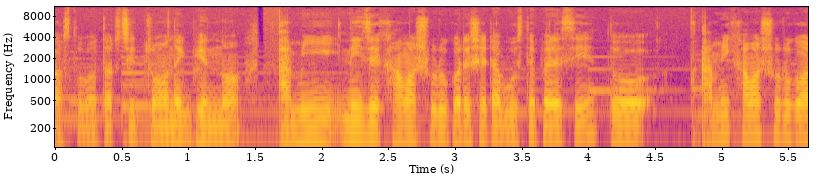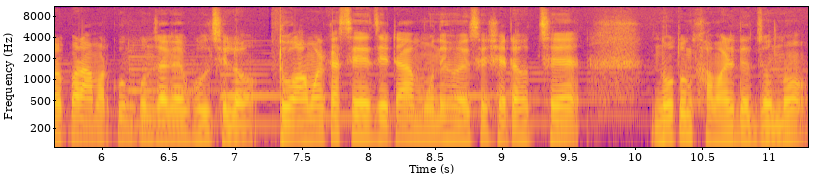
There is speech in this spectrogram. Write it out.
বাস্তবতার চিত্র অনেক ভিন্ন। আমি নিজে খামার শুরু করে সেটা বুঝতে পেরেছি। তো আমি খামার শুরু করার পর আমার কোন কোন জায়গায় ভুল ছিল? তো আমার কাছে যেটা মনে হয়েছে সেটা হচ্ছে নতুন খামারিদের জন্য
